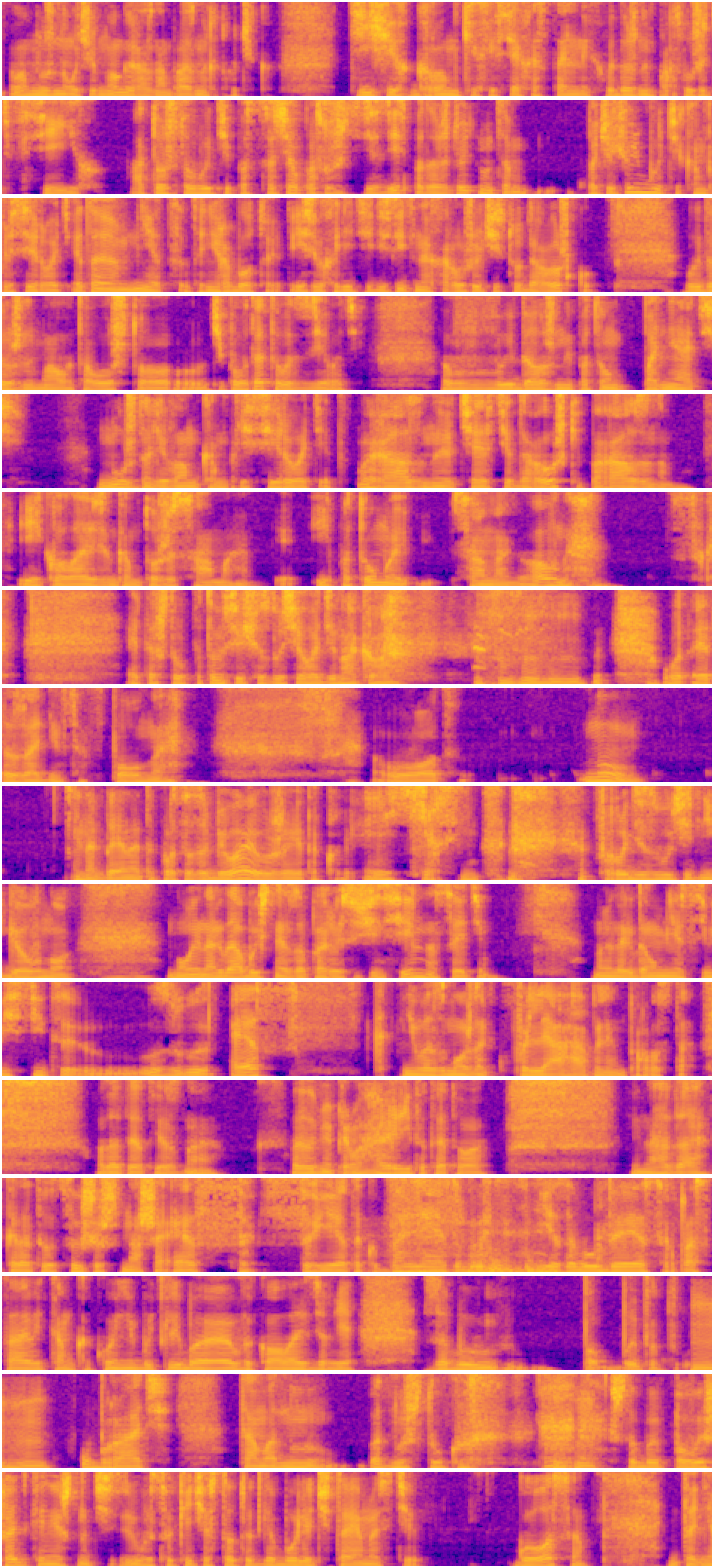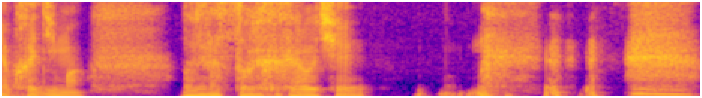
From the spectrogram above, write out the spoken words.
Вам нужно очень много разнообразных точек. Тихих, громких и всех остальных. Вы должны прослушать все их. А то, что вы типа сначала прослушаете здесь, подождете, ну там по чуть-чуть будете компрессировать, это нет, это не работает. Если вы хотите действительно хорошую чистую дорожку, вы должны мало того, что типа вот это вот сделать, вы должны потом понять, нужно ли вам компрессировать разные части дорожки по-разному. И эквалайзингом то же самое. И потом, и самое главное, сука, это чтобы потом все еще звучало одинаково. Вот это задница полная. Вот. Ну, иногда я на это просто забиваю уже и такой, эй, хер с ним. Вроде звучит не говно. Но иногда обычно я запариваюсь очень сильно с этим. Но иногда у меня свистит S как невозможно, как фляга, блин, просто. Вот это вот я знаю. Вот это мне прям горит от этого иногда, когда ты вот слышишь наше S, с, я такой, бля, я забыл, я забыл DSR поставить там какой-нибудь, либо в эквалайзере забыл этот, угу. убрать там одну, одну штуку, угу. чтобы повышать, конечно, высокие частоты для более читаемости голоса. Это необходимо. Но не настолько, короче.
